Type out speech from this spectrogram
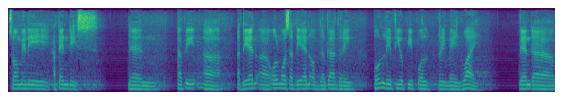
so many attendees. Then, uh, at the end, uh, almost at the end of the gathering, only few people remain. Why? Then the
